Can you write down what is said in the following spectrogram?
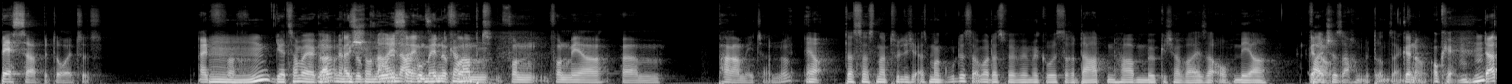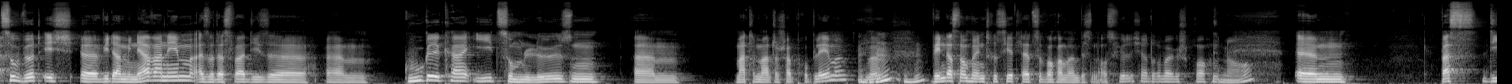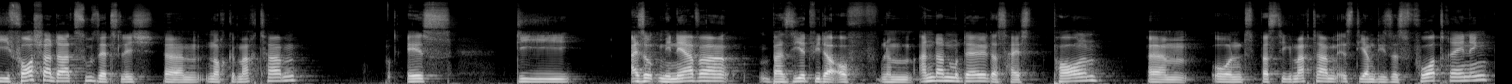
besser bedeutet. Einfach. Mhm. Jetzt haben wir ja gerade ne? nämlich Also schon ein Argument Sinne von, gehabt. von, von mehr ähm, Parametern. Ne? Ja, dass das natürlich erstmal gut ist, aber dass wir, wenn wir größere Daten haben, möglicherweise auch mehr Genau. falsche Sachen mit drin sein Genau. können. Okay. Mhm. Dazu würde ich äh, wieder Minerva nehmen. Also das war diese ähm, Google-KI zum Lösen ähm, mathematischer Probleme. Mhm, Ne? Wen das nochmal interessiert, letzte Woche haben wir ein bisschen ausführlicher drüber gesprochen. Genau. Ähm, was die Forscher da zusätzlich ähm, noch gemacht haben, ist die, also Minerva basiert wieder auf einem anderen Modell, das heißt Palm. Ähm, und was die gemacht haben, ist, die haben dieses Vortraining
